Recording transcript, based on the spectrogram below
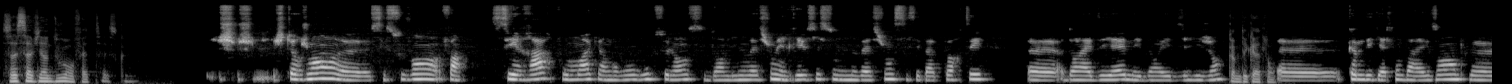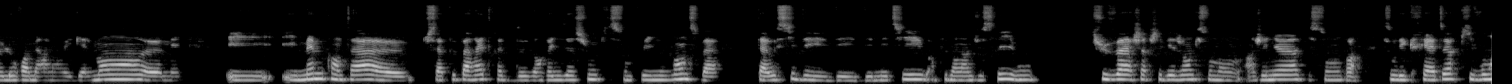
Ça, ça vient d'où en fait? Est-ce que... je, te rejoins, c'est souvent, enfin, c'est rare pour moi qu'un gros groupe se lance dans l'innovation et réussisse son innovation si c'est pas porté euh, dans l'ADN et dans les dirigeants. Comme Decathlon. Euh, comme Decathlon par exemple, euh, le roi Merlin également. Euh, mais et, et, même quand t'as, euh, ça peut paraître être des organisations qui sont peu innovantes, bah t'as aussi des, des, des, métiers un peu dans l'industrie où tu vas chercher des gens qui sont ingénieurs, qui sont, enfin, qui sont des créateurs, qui vont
